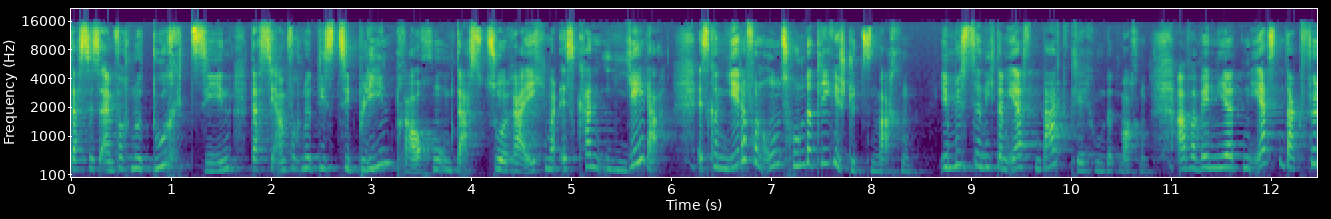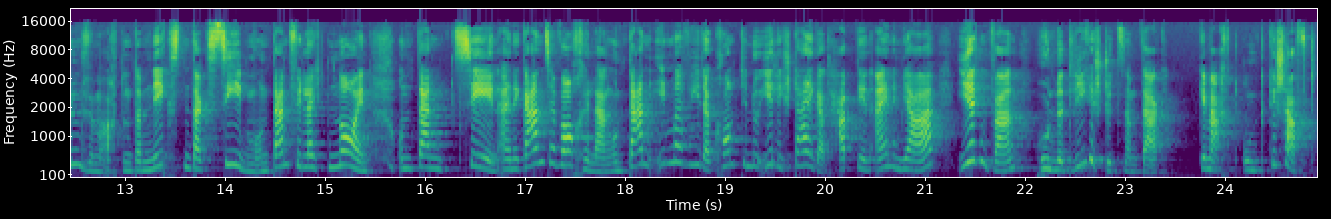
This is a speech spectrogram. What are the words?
dass sie es einfach nur durchziehen, dass sie einfach nur Disziplin brauchen, um das zu erreichen, weil es kann jeder. Es kann jeder von uns 100 Liegestützen machen. Ihr müsst ja nicht am ersten Tag gleich 100 machen. Aber wenn ihr den ersten Tag 5 macht und am nächsten Tag 7 und dann vielleicht 9 und dann 10, eine ganze Woche lang und dann immer wieder kontinuierlich steigert, habt ihr in einem Jahr irgendwann 100 Liegestützen am Tag gemacht und geschafft.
